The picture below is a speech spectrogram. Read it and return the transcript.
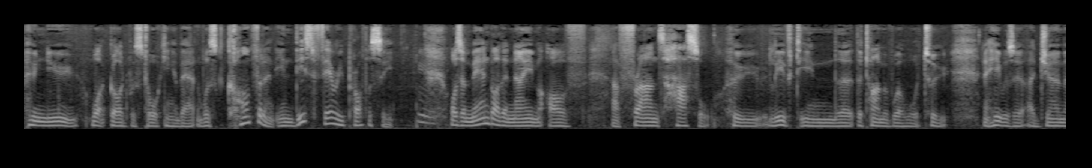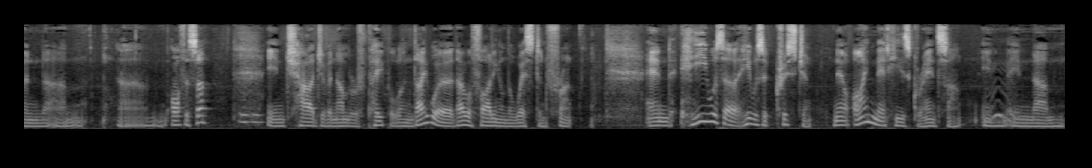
who knew what God was talking about and was confident in this very prophecy was a man by the name of uh, Franz Hasel, who lived in the, the time of World War II. Now, he was a, a German um, um, officer in charge of a number of people, and they were they were fighting on the Western Front. And he was a he was a Christian. Now, I met his grandson in in um,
